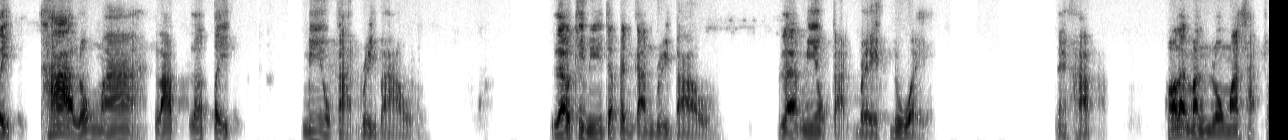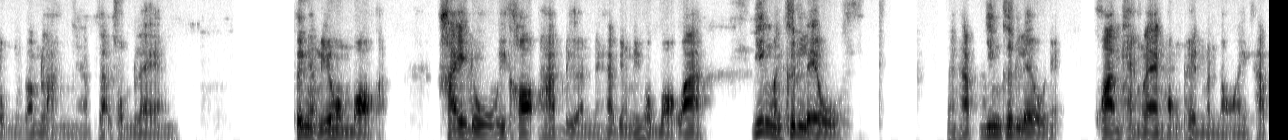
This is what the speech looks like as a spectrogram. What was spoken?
ติด ถ้าลงมารับแล้วติดมีโอกาสรีบาวแล้วทีนี้จะเป็นการรีบาวและมีโอกาสเบรกด้วยนะครับ เพราะอะไรมันลงมาสะสมกำลังนะครับสะสมแรง ซึ่งอย่างที่ผมบอกอะใครดูวิเคราะห์ภาพเดือนนะครับ อย่างที่ผมบอกว่า ยิ่งมันขึ้นเร็วนะครับ ยิ่งขึ้นเร็วเนี่ย ความแข็งแรงของเทรนด์มันน้อยครับ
